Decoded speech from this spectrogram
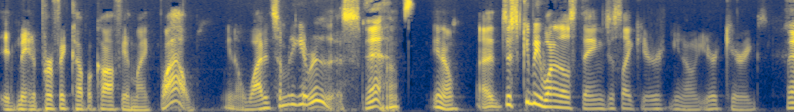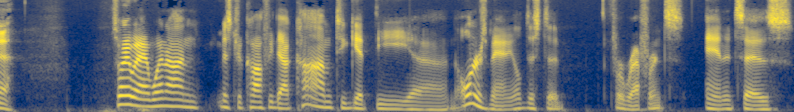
it made a perfect cup of coffee. I'm like, wow, you know, why did somebody get rid of this? Yeah. Well, you know, uh, just could be one of those things, just like your, you know, your Keurigs. Yeah. So anyway, I went on MrCoffee.com to get the, uh, the owner's manual just to for reference, and it says,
